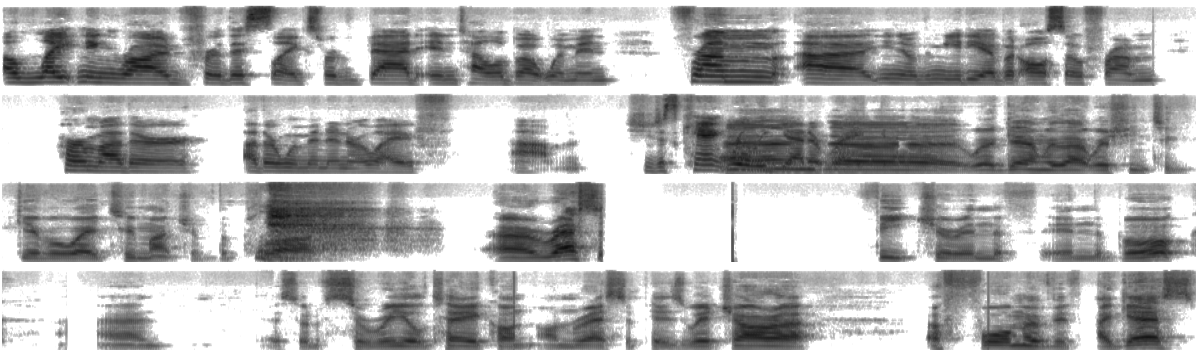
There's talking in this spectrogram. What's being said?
a lightning rod for this like sort of bad intel about women from uh, you know the media, but also from her mother, other women in her life. Um, she just can't really and, get it right. Uh, again, without wishing to give away too much of the plot, a recipe feature in the in the book, and a sort of surreal take on on recipes, which are a a form of, I guess,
